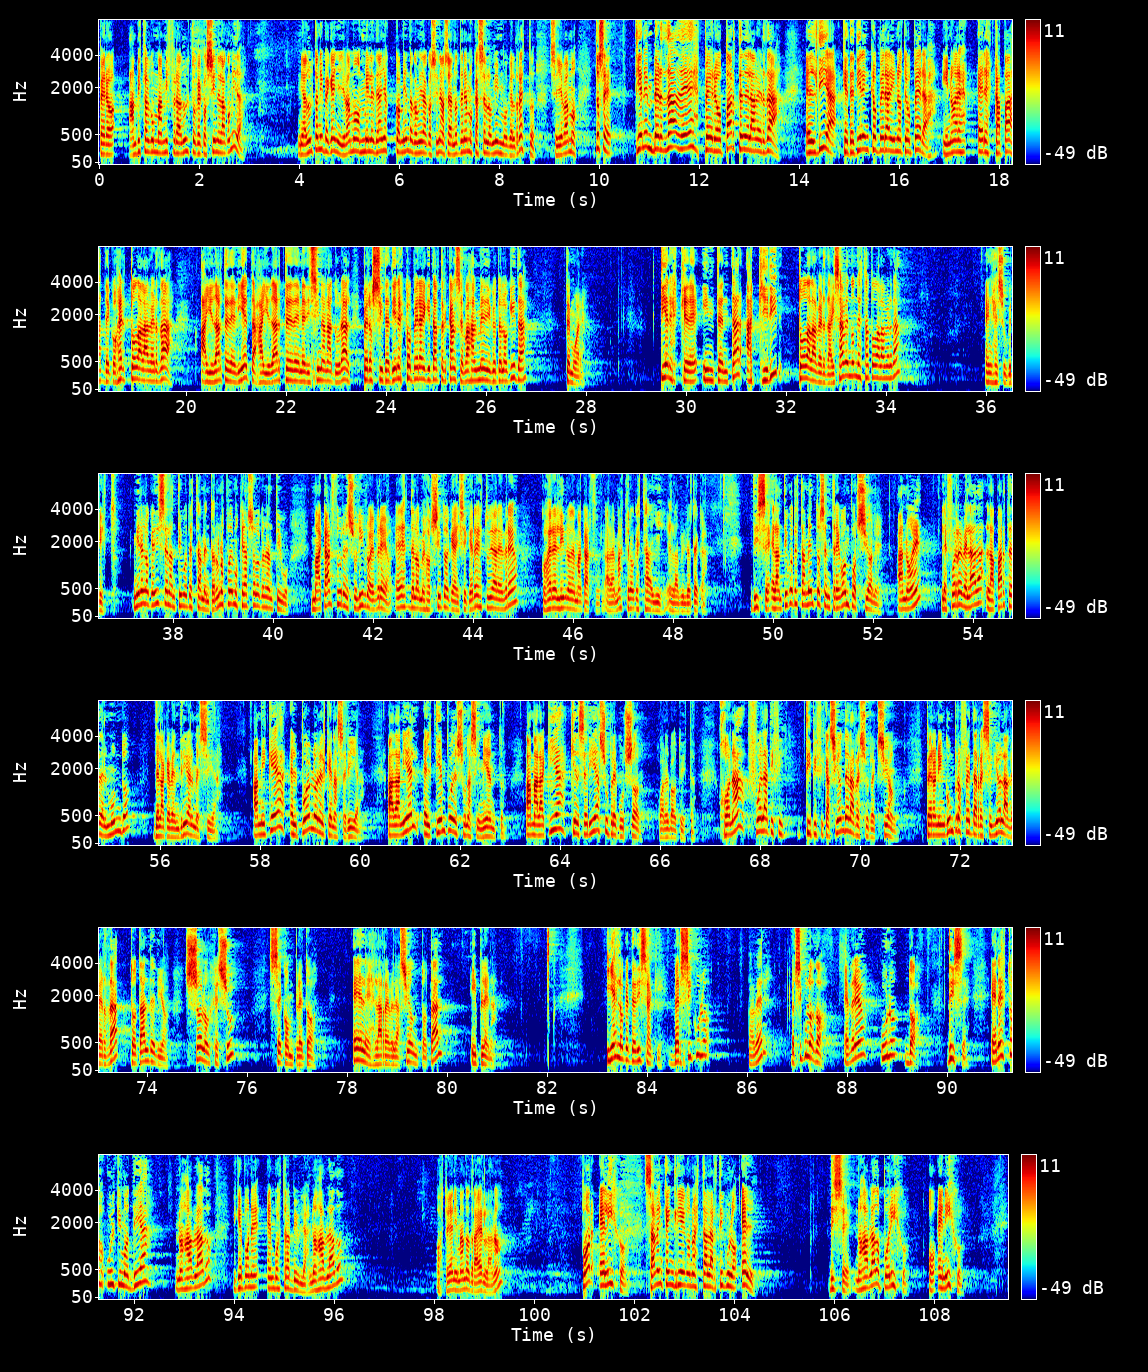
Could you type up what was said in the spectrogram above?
Pero, ¿han visto algún mamífero adulto que cocine la comida? Ni adulto ni pequeño. Llevamos miles de años comiendo comida cocinada. O sea, no tenemos que hacer lo mismo que el resto. Se llevamos... Entonces, tienen verdades, pero parte de la verdad. El día que te tienen que operar y no te operas y no eres, eres capaz de coger toda la verdad, ayudarte de dietas, ayudarte de medicina natural, pero si te tienes que operar y quitarte el cáncer, vas al médico y te lo quitas, te mueres. Tienes que intentar adquirir toda la verdad. ¿Y saben dónde está toda la verdad? En Jesucristo. Miren lo que dice el Antiguo Testamento. No nos podemos quedar solo con el Antiguo. MacArthur en su libro Hebreo es de lo mejorcito que hay. Si quieres estudiar hebreo, coger el libro de MacArthur. Además creo que está allí, en la biblioteca. Dice, el Antiguo Testamento se entregó en porciones. A Noé le fue revelada la parte del mundo de la que vendría el Mesías. A Miqueas el pueblo en el que nacería. A Daniel el tiempo de su nacimiento. A Malaquías quien sería su precursor, Juan el Bautista. Jonás fue la tipificación de la resurrección, pero ningún profeta recibió la verdad total de Dios. Solo en Jesús se completó. Él es la revelación total y plena. Y es lo que te dice aquí. Versículo, a ver, versículo 2, Hebreos 1, 2. Dice, en estos últimos días nos ha hablado, ¿y qué pone en vuestras Biblias? Nos ha hablado os estoy animando a traerla, ¿no? Por el Hijo. ¿Saben que en griego no está el artículo él? Dice, nos ha hablado por hijo o en hijo.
